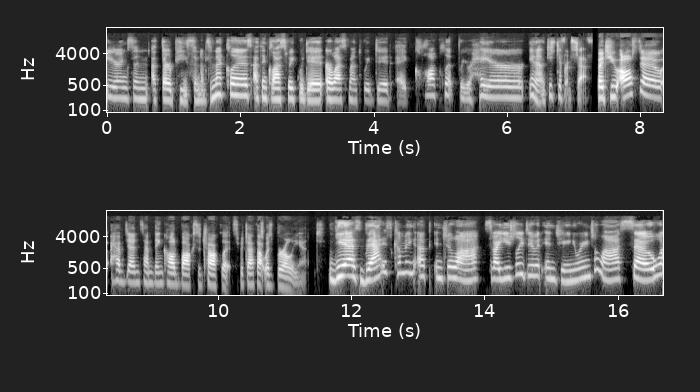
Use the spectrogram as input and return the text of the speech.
earrings and a third piece, sometimes a necklace. I think last week we did, or last month we did a claw clip for your hair, you know, just different stuff. But you also have done something called Box of Chocolates, which I thought was brilliant. Yes, that is coming up in July. So I usually do it in January and July. So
